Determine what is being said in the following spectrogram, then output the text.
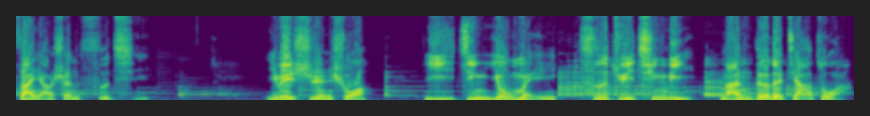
赞扬声四起。一位诗人说：“意境优美，词句清丽，难得的佳作啊。”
